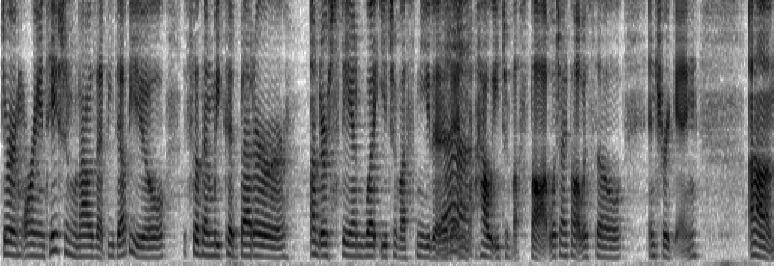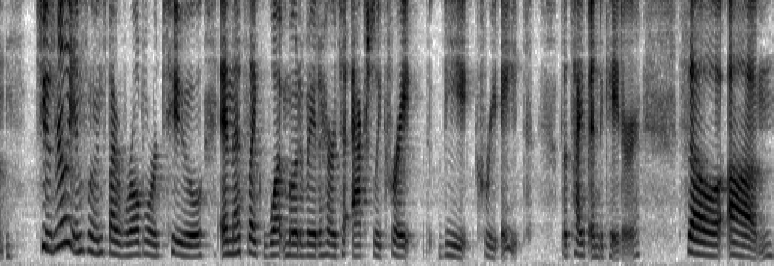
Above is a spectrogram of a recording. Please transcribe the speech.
during orientation when I was at BW, so then we could better understand what each of us needed Yeah. and how each of us thought, which I thought was so intriguing. Um, she was really influenced by World War II, and that's like what motivated her to actually create the create the type indicator. So, um,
